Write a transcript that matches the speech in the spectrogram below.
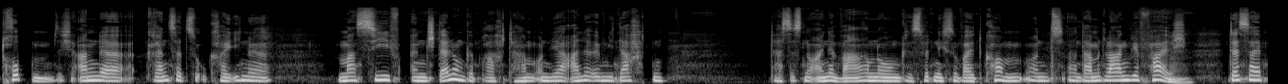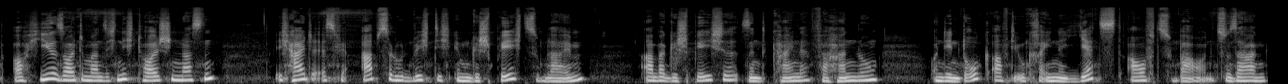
Truppen sich an der Grenze zur Ukraine massiv in Stellung gebracht haben und wir alle irgendwie dachten, das ist nur eine Warnung, es wird nicht so weit kommen. Und äh, damit lagen wir falsch. Mhm. Deshalb auch hier sollte man sich nicht täuschen lassen. Ich halte es für absolut wichtig, im Gespräch zu bleiben. Aber Gespräche sind keine Verhandlung. Und den Druck auf die Ukraine jetzt aufzubauen, zu sagen,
